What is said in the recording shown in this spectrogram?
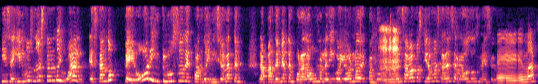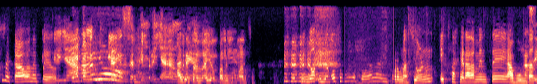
y seguimos no estando igual, estando peor incluso de cuando inició la, tem- la pandemia temporada 1, le digo yo, ¿no? De cuando pensábamos que íbamos a estar encerrados dos meses. ¿no? Eh, en marzo se acaba, no hay pedo. Que ya, En para mi cumpleaños de septiembre ya. Ah, en mayo, para mí fue marzo. No, y luego súmale toda la información exageradamente abundante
